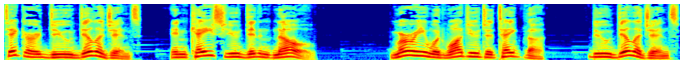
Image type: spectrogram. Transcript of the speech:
Ticker Due Diligence, in case you didn't know. Murray would want you to take the due diligence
